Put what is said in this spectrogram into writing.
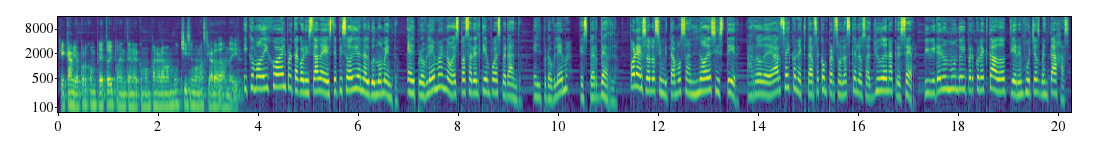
que cambia por completo y pueden tener como un panorama muchísimo más claro de dónde ir. Y como dijo el protagonista de este episodio en algún momento, el problema no es pasar el tiempo esperando, el problema es perderlo. Por eso los invitamos a no desistir, a rodearse y conectarse con personas que los ayuden a crecer. Vivir en un mundo hiperconectado tiene muchas ventajas.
